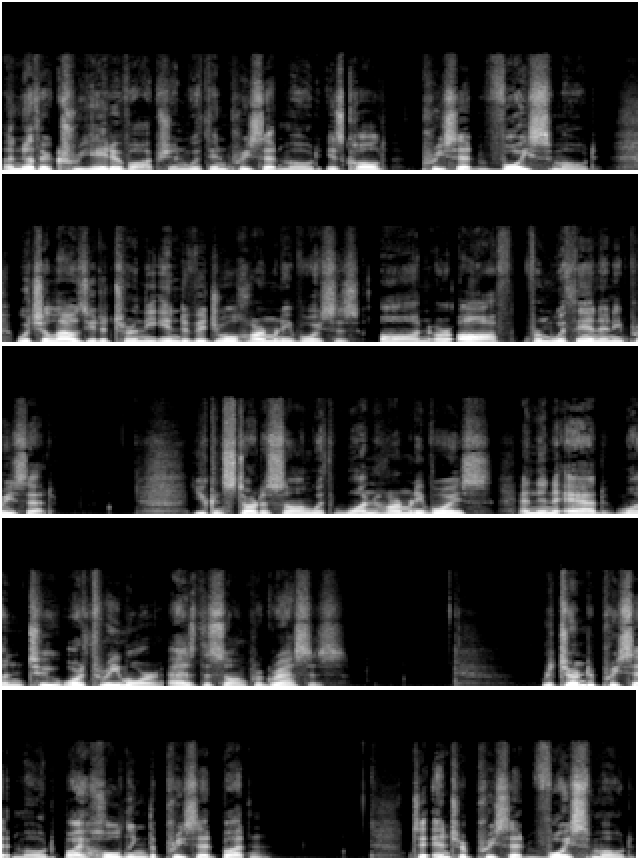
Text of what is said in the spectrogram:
Another creative option within preset mode is called preset voice mode, which allows you to turn the individual harmony voices on or off from within any preset. You can start a song with one harmony voice and then add one, two, or three more as the song progresses. Return to preset mode by holding the preset button. To enter preset voice mode,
